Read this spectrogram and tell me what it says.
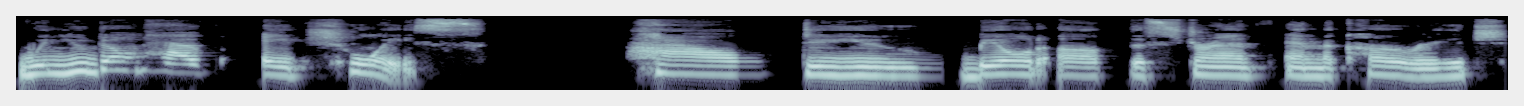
When you don't have a choice, how do you build up the strength and the courage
